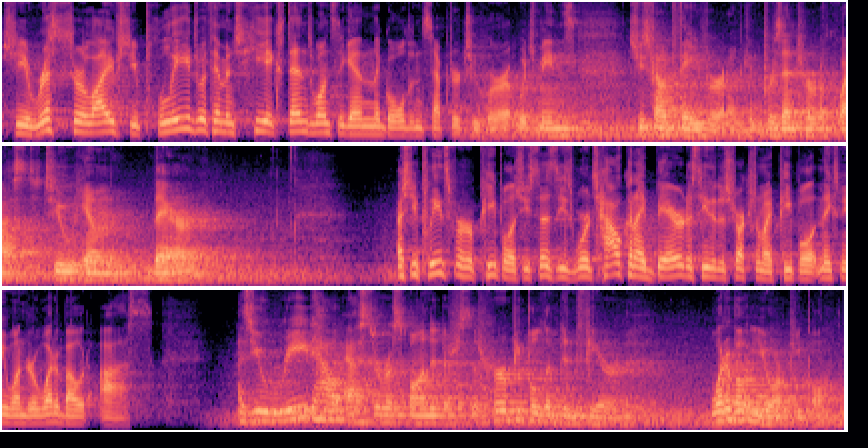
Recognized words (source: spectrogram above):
She risks her life. She pleads with him, and he extends once again the golden scepter to her, which means she's found favor and can present her request to him there. As she pleads for her people, as she says these words, How can I bear to see the destruction of my people? It makes me wonder, what about us? As you read how Esther responded her people lived in fear, what about your people?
